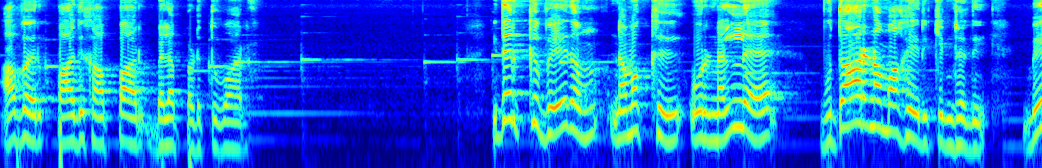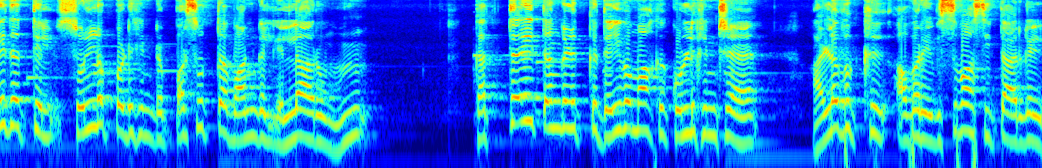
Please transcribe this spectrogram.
அவர் பாதுகாப்பார் பலப்படுத்துவார். இதற்கு வேதம் நமக்கு ஒரு நல்ல உதாரணமாக இருக்கின்றது. வேதத்தில் சொல்லப்படுகின்ற பசுத்தவான்கள் எல்லாரும் கத்தரை தங்களுக்கு தெய்வமாக கொள்ளுகின்ற அளவுக்கு அவரை விசுவாசித்தார்கள்.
